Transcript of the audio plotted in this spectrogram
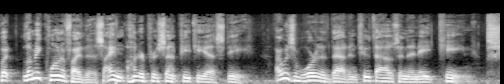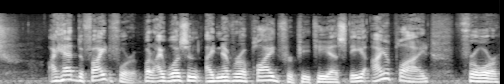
But let me quantify this. I'm 100% PTSD. I was awarded that in 2018. I had to fight for it, but I wasn't, I never applied for PTSD. I applied for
